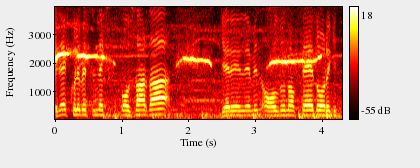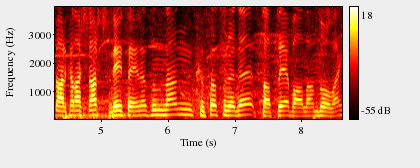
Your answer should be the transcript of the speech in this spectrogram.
Bilek kulübesindeki futbolcular da gerilimin olduğu noktaya doğru gitti arkadaşlar. Neyse en azından kısa sürede tatlıya bağlandı olay.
